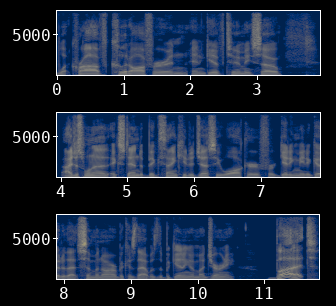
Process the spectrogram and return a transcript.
what Krav could offer and and give to me. So I just want to extend a big thank you to Jesse Walker for getting me to go to that seminar because that was the beginning of my journey. But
